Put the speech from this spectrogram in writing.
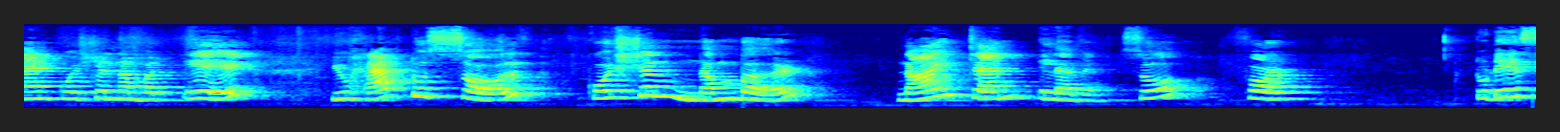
and question number 8 you have to solve question number 9, 10, 11. So for today's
